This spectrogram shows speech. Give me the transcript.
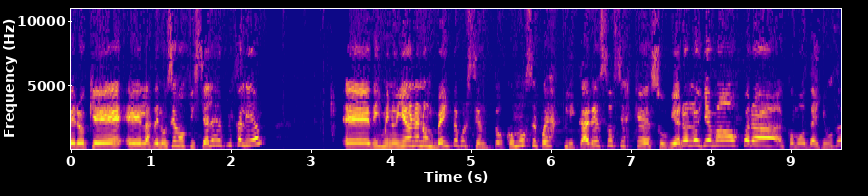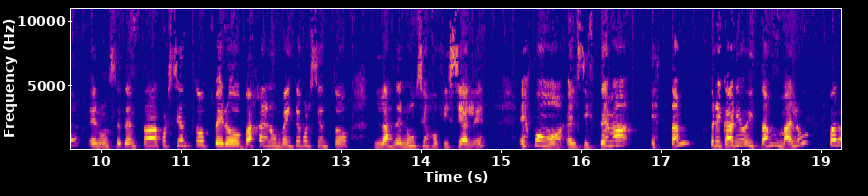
Pero que eh, las denuncias oficiales de fiscalía eh, disminuyeron en un 20%. ¿Cómo se puede explicar eso si es que subieron los llamados para como de ayuda en un 70%, pero bajan en un 20% las denuncias oficiales? Es como el sistema es tan precario y tan malo para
